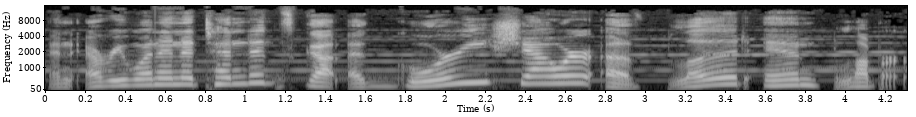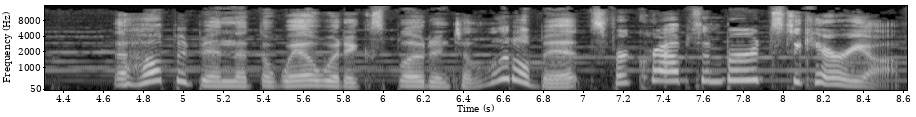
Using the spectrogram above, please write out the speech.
and everyone in attendance got a gory shower of blood and blubber. The hope had been that the whale would explode into little bits for crabs and birds to carry off,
